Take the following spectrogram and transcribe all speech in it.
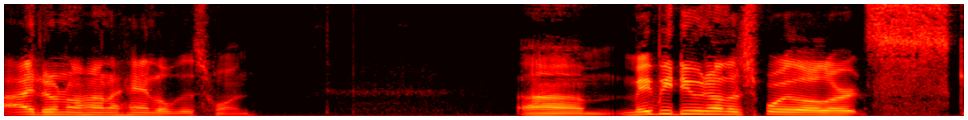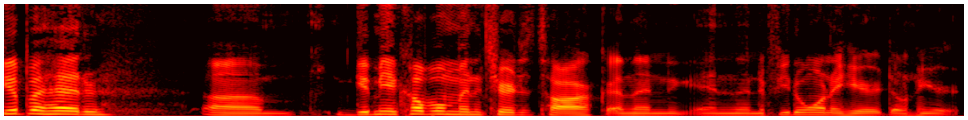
I don't know how to handle this one. Um, maybe do another spoiler alert. Skip ahead. Um, give me a couple minutes here to talk, and then and then if you don't want to hear it, don't hear it.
